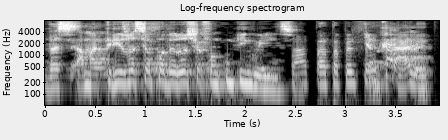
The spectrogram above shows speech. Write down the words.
vai ser- a matriz vai ser o poderoso chefão com pinguim. Assim. Tá, tá, tá Que é perfeito.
